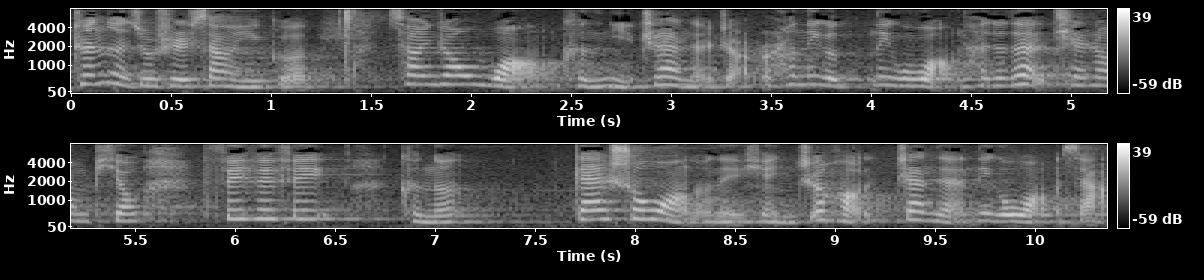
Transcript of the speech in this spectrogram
真的就是像一个像一张网，可能你站在这儿，然后那个那个网它就在天上飘，飞飞飞。可能该收网的那天，你正好站在那个网下，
